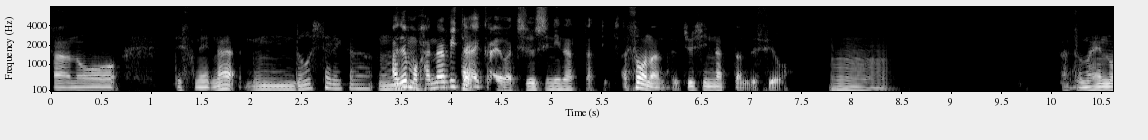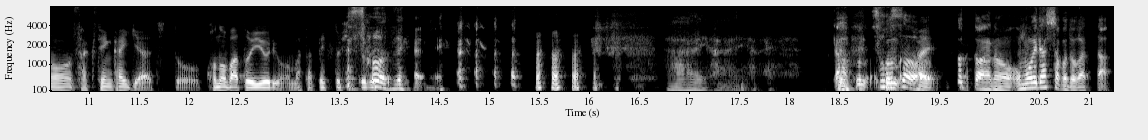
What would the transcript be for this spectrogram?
あのーですね。な、うん、どうしたらいいかな？うんあ、でも花火はい大会は中止になったって言ってた。あそうなんですよ。中止になったんですよ。うん。あその辺の作戦会議は、ちょっと、この場というよりも、また別途必要そうです。だよね。はいはいはい。あそうそう。はいちょっとあの、思い出したことがあった。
